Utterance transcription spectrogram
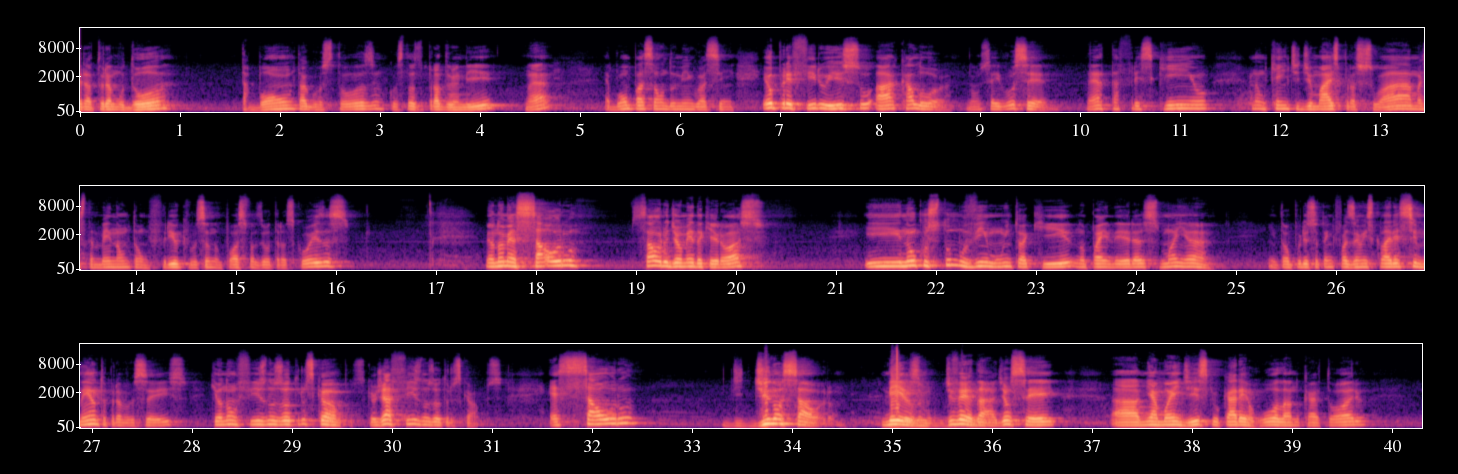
temperatura mudou, tá bom, tá gostoso, gostoso para dormir, né? É bom passar um domingo assim. Eu prefiro isso a calor, não sei você, né? Tá fresquinho, não quente demais para suar, mas também não tão frio que você não possa fazer outras coisas. Meu nome é Sauro, Sauro de Almeida Queiroz, e não costumo vir muito aqui no Paineiras manhã. Então, por isso, eu tenho que fazer um esclarecimento para vocês que eu não fiz nos outros campos, que eu já fiz nos outros campos. É Sauro de dinossauro, mesmo, de verdade, eu sei. A minha mãe disse que o cara errou lá no cartório,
